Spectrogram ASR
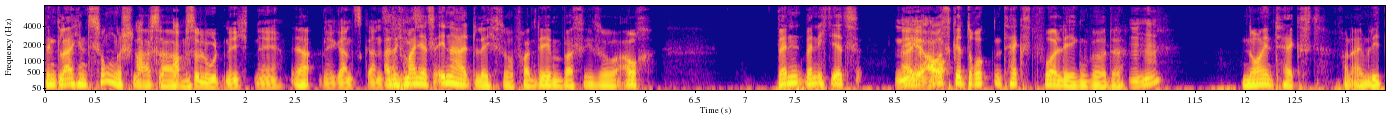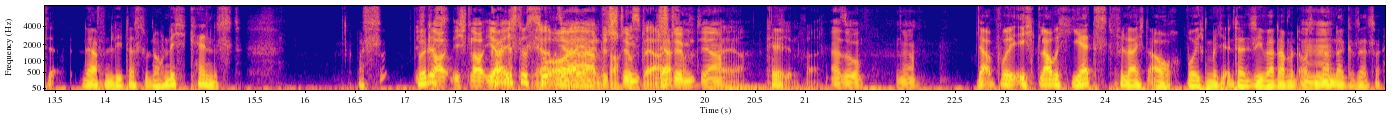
den gleichen Zungenschlag Abs haben? Absolut nicht, nee. Ja. Nee, ganz, ganz. Also ich meine jetzt inhaltlich so, von dem, was sie so auch, wenn, wenn ich dir jetzt nee, einen auch. ausgedruckten Text vorlegen würde, mhm. neuen Text von einem Lied, Nervenlied, das du noch nicht kennst, was würdest, ich glaube, glaub, ja, könntest du es zuordnen? Ja, ja, bestimmt, bestimmt, ja. ja, ja. Okay. Auf jeden Fall. Also, ja. Ja, obwohl ich glaube ich jetzt vielleicht auch, wo ich mich intensiver damit mhm. auseinandergesetzt habe.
